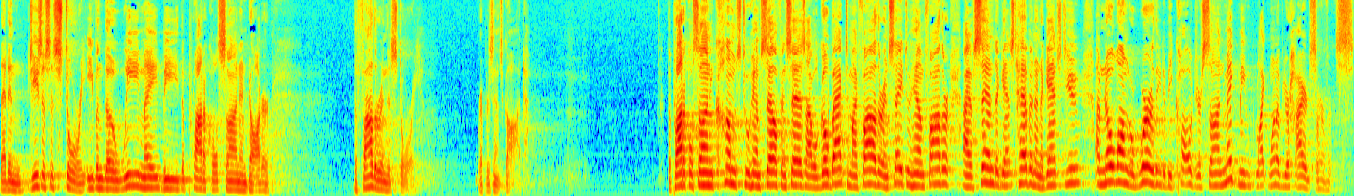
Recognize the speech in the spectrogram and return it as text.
that in Jesus' story, even though we may be the prodigal son and daughter, the father in this story represents God. The prodigal son comes to himself and says, I will go back to my father and say to him, Father, I have sinned against heaven and against you. I'm no longer worthy to be called your son. Make me like one of your hired servants.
